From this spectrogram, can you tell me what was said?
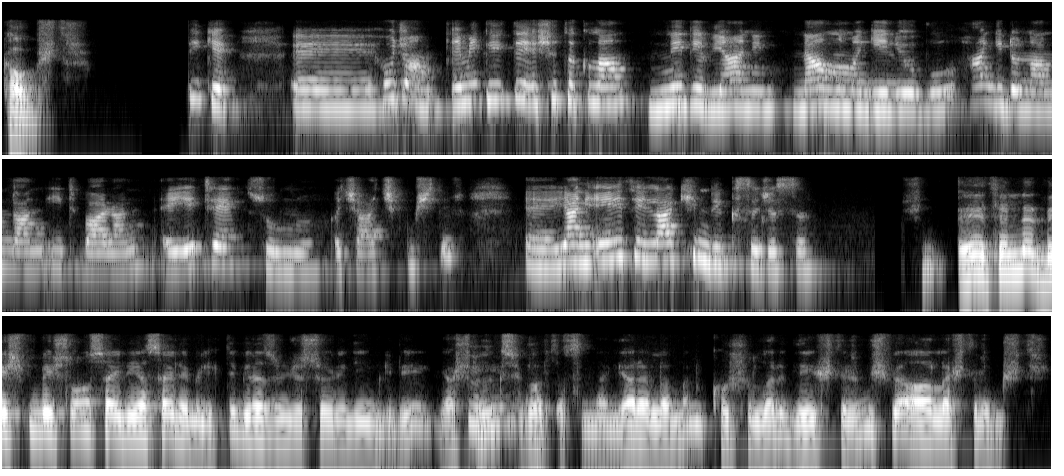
kalmıştır. Peki e, hocam emeklilikte yaşa takılan nedir? Yani ne anlama geliyor bu? Hangi dönemden itibaren EYT sorunu açığa çıkmıştır? E, yani EYT'liler kimdir kısacası? Şimdi EYT'liler 5510 sayılı yasayla birlikte biraz önce söylediğim gibi yaşlılık hı hı. sigortasından yararlanmanın koşulları değiştirilmiş ve ağırlaştırılmıştır.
